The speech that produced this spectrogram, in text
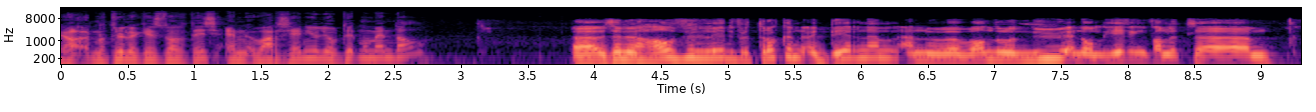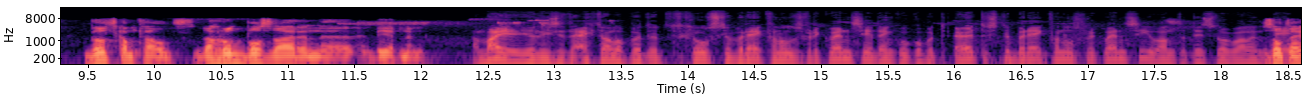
Ja, natuurlijk is het wat het is. En waar zijn jullie op dit moment al? We zijn een half uur geleden vertrokken uit Beernem en we wandelen nu in de omgeving van het uh, Bultskampveld. Dat groot bos daar in, eh, in Beernem. Amai, jullie zitten echt al op het, het grootste bereik van onze frequentie. Ik denk ook op het uiterste bereik van onze frequentie, want het is toch wel een... Zot, hè?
